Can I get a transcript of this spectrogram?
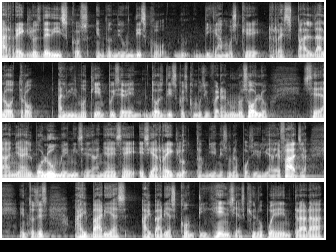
arreglos de discos en donde un disco, digamos que respalda al otro al mismo tiempo y se ven dos discos como si fueran uno solo, se daña el volumen y se daña ese, ese arreglo, también es una posibilidad de falla. Entonces hay varias, hay varias contingencias que uno puede entrar a,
